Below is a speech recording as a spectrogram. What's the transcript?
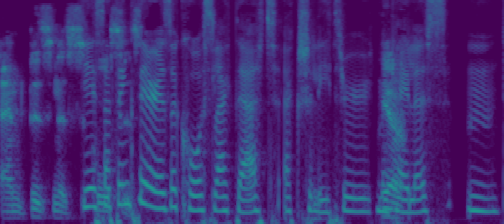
and business. Yes, courses. I think there is a course like that actually through Michaelis. Yeah. Mm.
